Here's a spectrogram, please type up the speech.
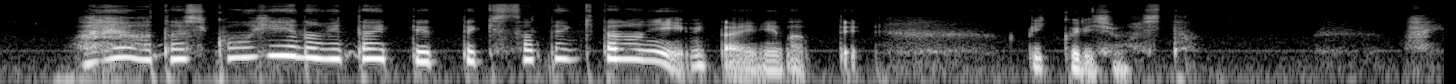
「あれ私コーヒー飲みたいって言って喫茶店来たのに」みたいになってびっくりしました。はい、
